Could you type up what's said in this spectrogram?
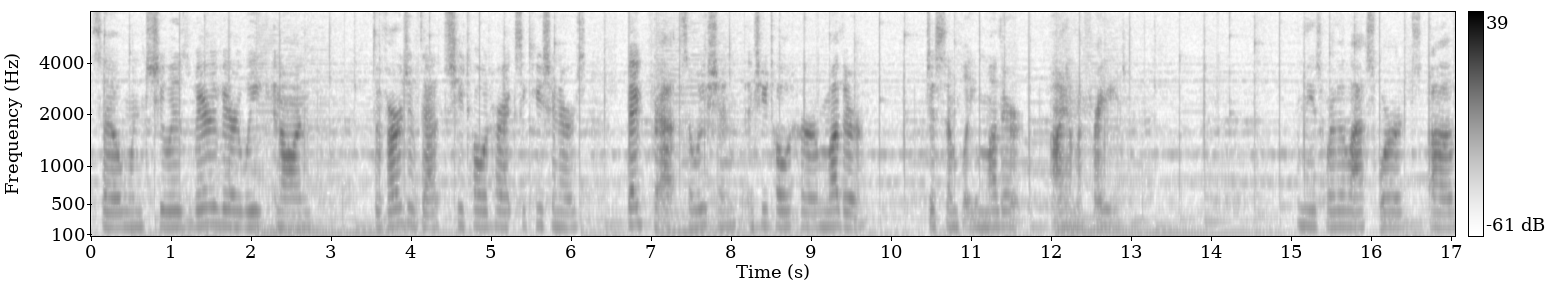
So, when she was very, very weak and on the verge of death, she told her executioners, begged for absolution, and she told her mother, just simply, Mother, I am afraid. And these were the last words of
